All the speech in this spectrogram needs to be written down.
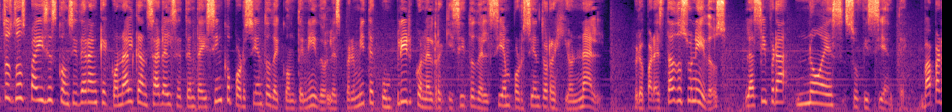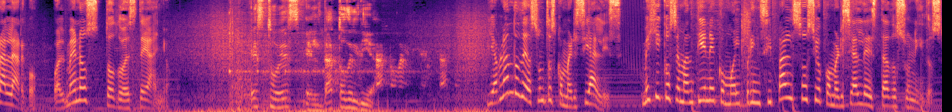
Estos dos países consideran que con alcanzar el 75% de contenido les permite cumplir con el requisito del 100% regional, pero para Estados Unidos la cifra no es suficiente. Va para largo, o al menos todo este año. Esto es el dato del día. Y hablando de asuntos comerciales, México se mantiene como el principal socio comercial de Estados Unidos,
